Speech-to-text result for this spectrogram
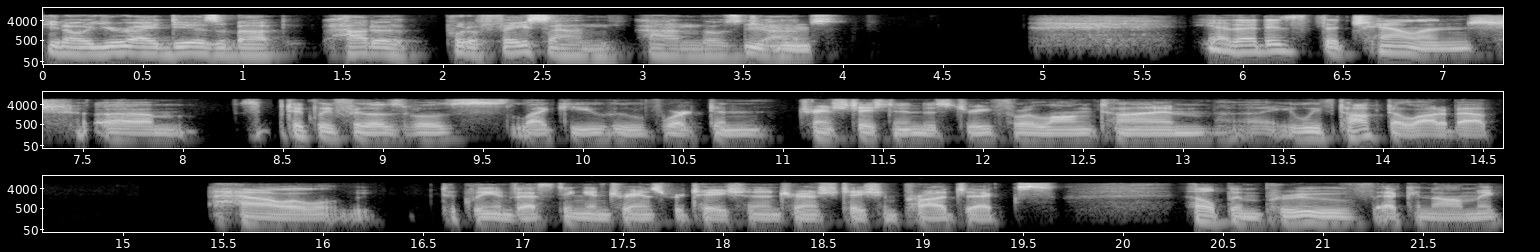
you know your ideas about how to put a face on on those mm-hmm. jobs. Mm-hmm. Yeah, that is the challenge. Um, particularly for those of us like you who've worked in transportation industry for a long time, uh, we've talked a lot about how particularly investing in transportation and transportation projects, help improve economic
